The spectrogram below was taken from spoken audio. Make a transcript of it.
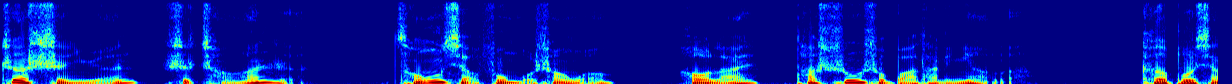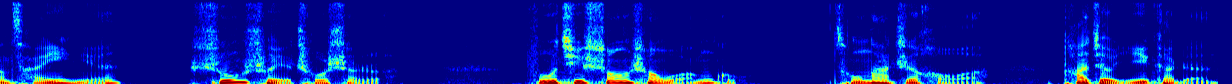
这沈源是长安人，从小父母双亡，后来他叔叔把他领养了，可不想才一年，叔叔也出事了，夫妻双双亡故。从那之后啊，他就一个人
